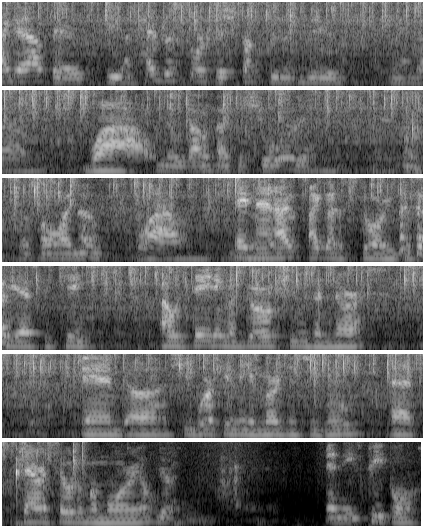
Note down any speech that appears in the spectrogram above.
I get out there and see a headless swordfish stuck through this dude, and um, Wow. you know got him back to shore, and, and that's, that's all I know. Wow. Hey man, I, I got a story Siesta Key. I was dating a girl, she was a nurse, and uh, she worked in the emergency room at Sarasota Memorial. Yep. And these people,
